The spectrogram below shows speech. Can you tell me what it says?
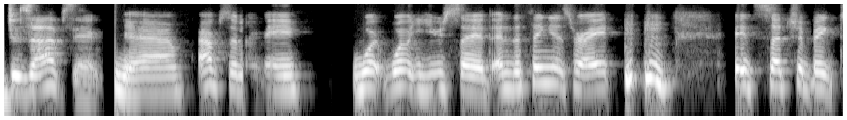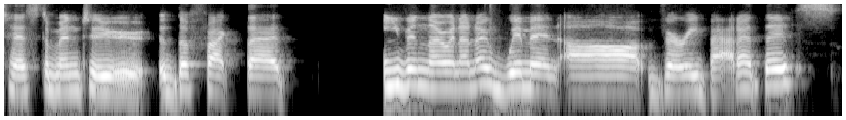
deserves it. Yeah, absolutely. What what you said, and the thing is, right? it's such a big testament to the fact that even though, and I know women are very bad at this,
